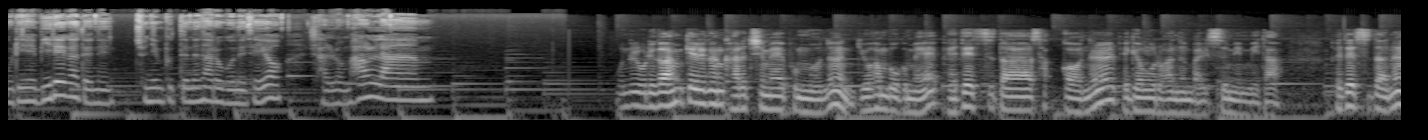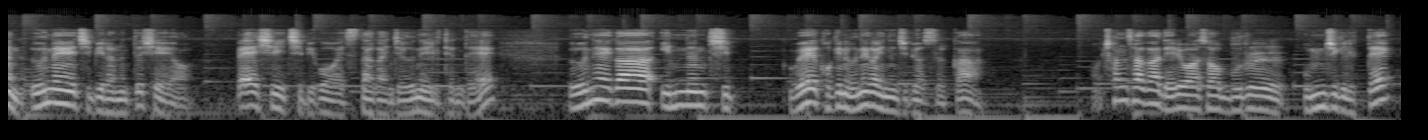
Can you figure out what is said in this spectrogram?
우리의 미래가 되는 주님 붙드는 하루 보내세요. 샬롬 하울람. 오늘 우리가 함께 읽은 가르침의 본문은 요한복음의 베데스다 사건을 배경으로 하는 말씀입니다. 베데스다는 은혜의 집이라는 뜻이에요. 뺏이 집이고 에스다가 이제 은혜일 텐데 은혜가 있는 집, 왜 거기는 은혜가 있는 집이었을까? 어, 천사가 내려와서 물을 움직일 때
